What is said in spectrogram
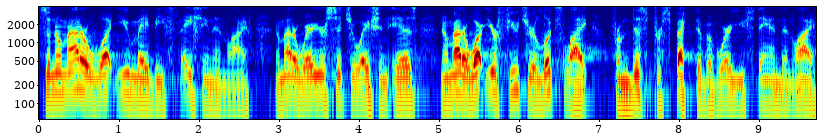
So, no matter what you may be facing in life, no matter where your situation is, no matter what your future looks like from this perspective of where you stand in life,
